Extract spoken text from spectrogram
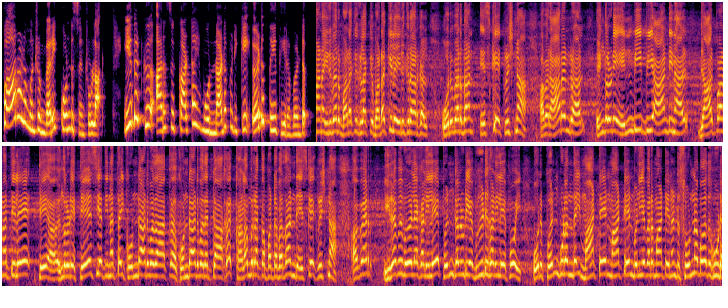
பாராளுமன்றம் வரை கொண்டு சென்றுள்ளார். இதற்கு அரசு கட்டாயம் ஒரு நடவடிக்கை எடுத்தே தீர வேண்டும். ஆன இருவர் வடக்கு கிழக்கு வடக்கிலே இருக்கிறார்கள். ஒருவர் தான் எஸ் கே கிருஷ்ணா. அவர் ஆரென்றால் எங்களுடைய என்பிபி ஆண்டினால் ஜாழ்ப்பாணத்திலே எங்களுடைய தேசிய தினத்தை கொண்டாடுவதாக கொண்டாடுவதற்காக களமிறக்கப்பட்டவர் தான் இந்த எஸ் கே கிருஷ்ணா. அவர் இரவு வேளைகளிலே பெண்களுடைய வீடுகளிலே போய் ஒரு பெண் குழந்தை மாட்டேன் மாட்டேன் வெளியே வர மாட்டேன் என்று சொன்னபோது கூட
